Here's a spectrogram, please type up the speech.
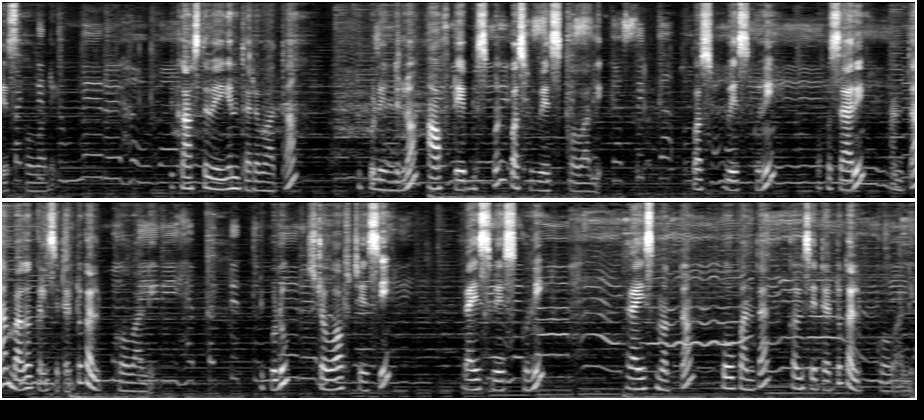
చేసుకోవాలి. కాస్త వేగిన తర్వాత ఇప్పుడు ఇందులో హాఫ్ టేబుల్ స్పూన్ పసుపు వేసుకోవాలి. పసుపు వేసుకుని ఒకసారి అంతా బాగా కలిసేటట్టు కలుపుకోవాలి. ఇప్పుడు స్టవ్ ఆఫ్ చేసి రైస్ వేసుకుని రైస్ మొత్తం పోపు అంతా కలిసేటట్టు కలుపుకోవాలి.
